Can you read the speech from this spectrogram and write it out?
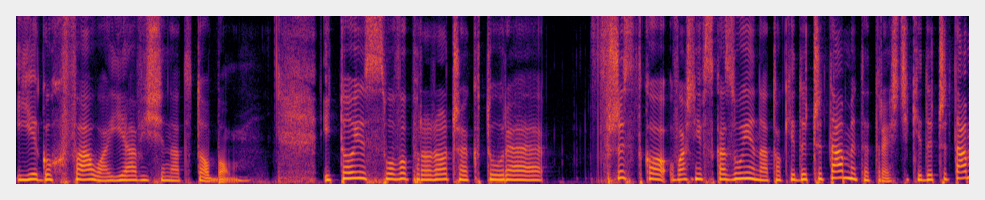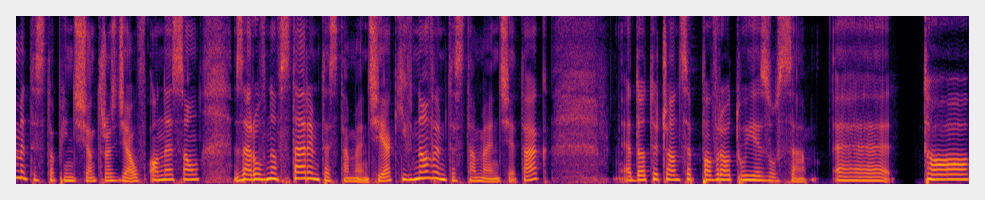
i jego chwała jawi się nad tobą. I to jest słowo prorocze, które wszystko właśnie wskazuje na to, kiedy czytamy te treści, kiedy czytamy te 150 rozdziałów. One są zarówno w Starym Testamencie, jak i w Nowym Testamencie, tak? Dotyczące powrotu Jezusa. E, to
